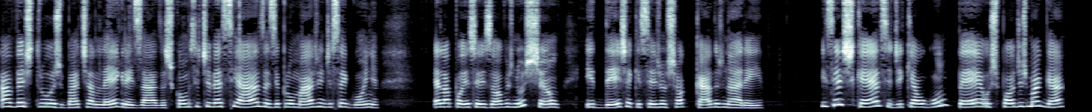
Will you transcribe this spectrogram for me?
A avestruz bate alegre as asas, como se tivesse asas e plumagem de cegonha. Ela põe os seus ovos no chão e deixa que sejam chocados na areia. E se esquece de que algum pé os pode esmagar,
